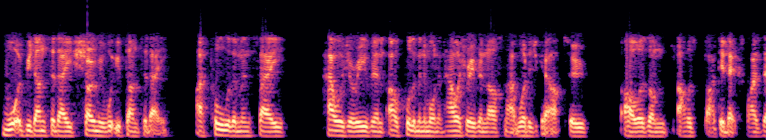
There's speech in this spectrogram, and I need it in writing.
What have you done today? Show me what you've done today. I call them and say, "How was your evening?" I'll call them in the morning. How was your evening last night? What did you get up to? I was on. I was. I did X, Y, Z,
